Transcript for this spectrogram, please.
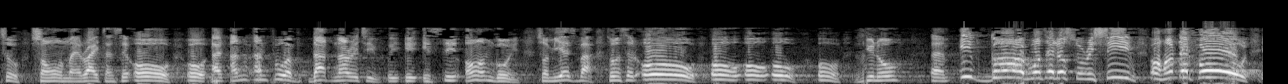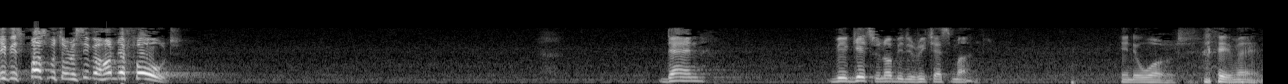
So someone might write and say, oh, oh, and, and, and that narrative is still ongoing. Some years back, someone said, oh, oh, oh, oh, oh, you know, um, if God wanted us to receive a hundredfold, if it's possible to receive a hundredfold, then Bill Gates will not be the richest man in the world. Amen.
